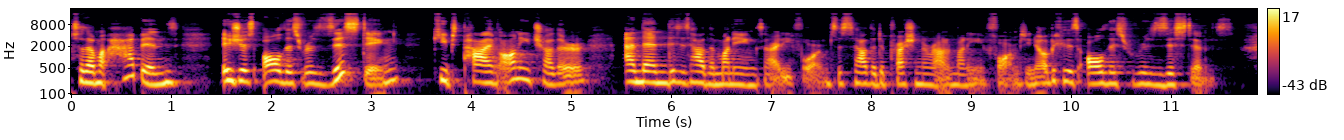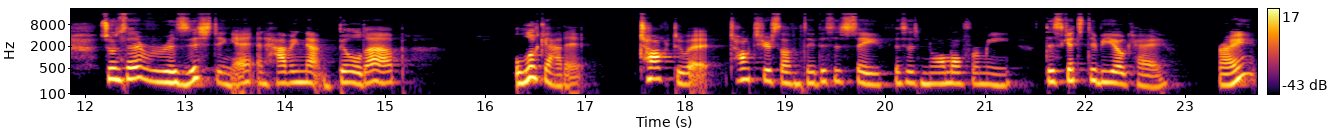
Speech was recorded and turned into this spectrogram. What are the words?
So then what happens is just all this resisting keeps piling on each other. And then this is how the money anxiety forms. This is how the depression around money forms, you know, because it's all this resistance. So instead of resisting it and having that build up, look at it, talk to it, talk to yourself and say, This is safe. This is normal for me. This gets to be okay, right?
